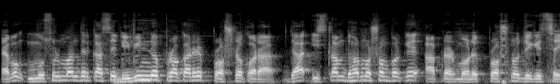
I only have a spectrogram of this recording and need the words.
এবং মুসলমানদের কাছে বিভিন্ন প্রকারের প্রশ্ন করা, যা ইসলাম ধর্ম সম্পর্কে আপনার মনে প্রশ্ন জেগেছে।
